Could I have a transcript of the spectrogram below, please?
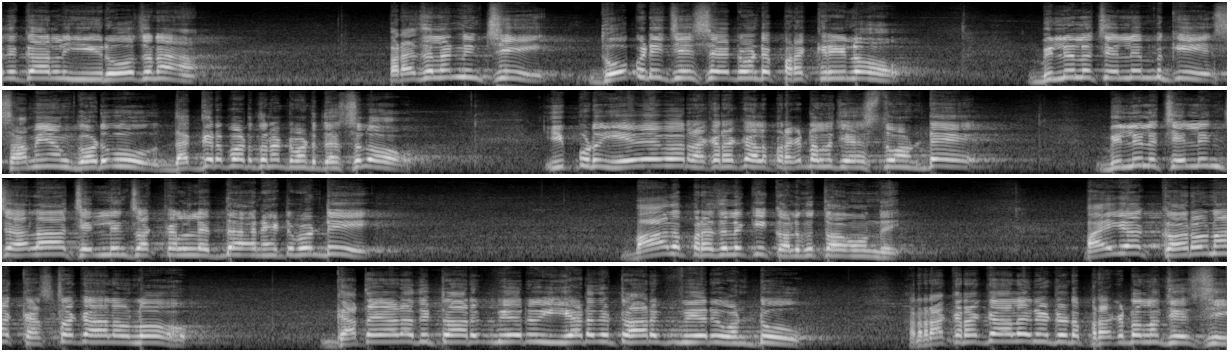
అధికారులు ఈ రోజున ప్రజల నుంచి దోపిడీ చేసేటువంటి ప్రక్రియలో బిల్లుల చెల్లింపుకి సమయం గడువు దగ్గర పడుతున్నటువంటి దశలో ఇప్పుడు ఏవేవో రకరకాల ప్రకటనలు చేస్తూ ఉంటే బిల్లులు చెల్లించాలా చెల్లించక్కర్లేద్దా అనేటువంటి బాధ ప్రజలకి కలుగుతూ ఉంది. పైగా కరోనా కష్టకాలంలో గత ఏడాది టారిఫ్ వేరు ఈ ఏడాది టారిఫ్ వేరు అంటూ రకరకాలైనటువంటి ప్రకటనలు చేసి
